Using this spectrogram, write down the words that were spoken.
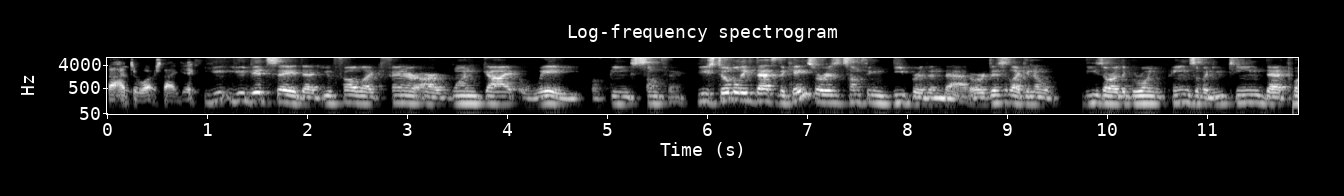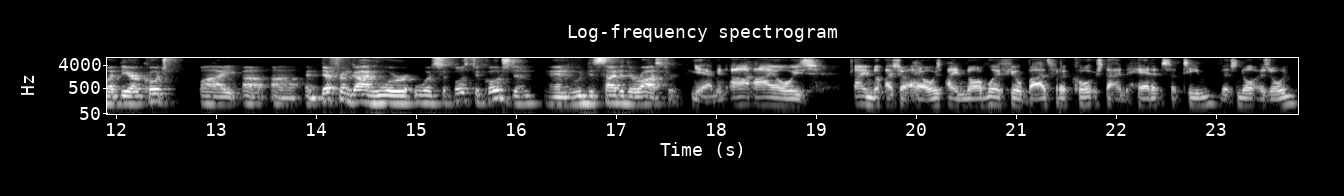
that had to watch that game. You you did say that you felt like Fener are one guy away of being something. Do you still believe that's the case, or is it something deeper than that? Or this is like you know these are the growing pains of a new team that, but they are coached by uh, uh, a different guy who, were, who was supposed to coach them and who decided the roster. Yeah, I mean, I, I always, I know, sorry, I always, I normally feel bad for a coach that inherits a team that's not his own.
